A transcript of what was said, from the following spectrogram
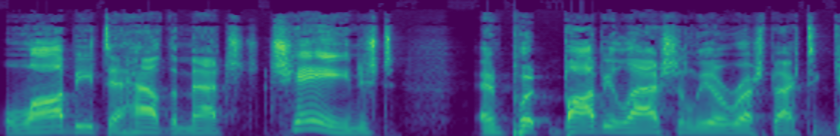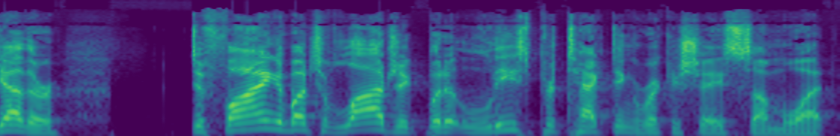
lobbied to have the match changed and put Bobby Lash and Lio Rush back together defying a bunch of logic, but at least protecting Ricochet somewhat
